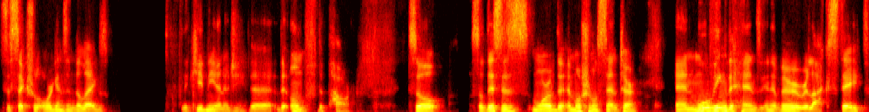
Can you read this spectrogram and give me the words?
it's the sexual organs in the legs, the kidney energy, the, the oomph, the power. So, so this is more of the emotional center and moving the hands in a very relaxed state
